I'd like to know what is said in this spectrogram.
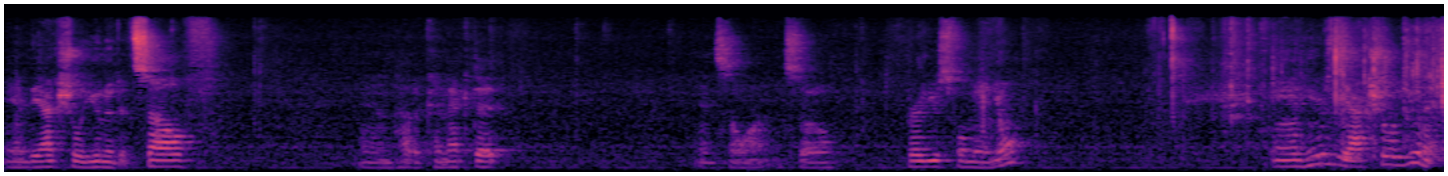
and the actual unit itself, and how to connect it, and so on. So, very useful manual. And here's the actual unit.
